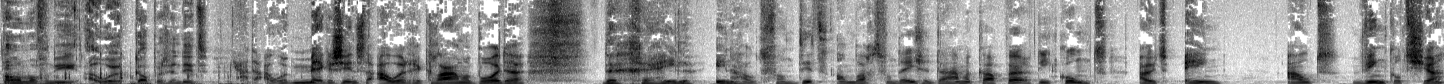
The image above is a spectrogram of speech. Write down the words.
Allemaal van die oude kappers en dit. ja, de oude magazines, de oude reclameborden. De gehele inhoud van dit ambacht, van deze damekapper, die komt uit één oud winkeltje.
